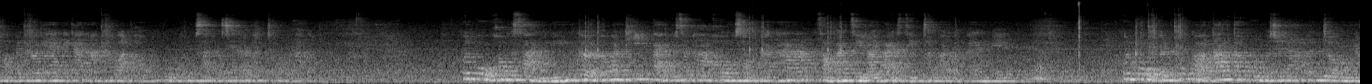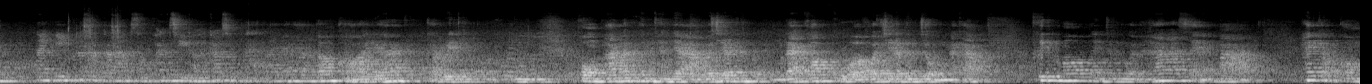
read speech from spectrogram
ขอเป็นตัวแทนในการอ่านประวัติของคุณปู่คมสันวชิระบรรจงค่ะคุณปู่คมสันเกิดเมื่อวันที่ 8 พฤษภาคม2480 จังหวัดกำแพงเพชร คุณปู่เป็นผู้ก่อตั้งตระกูลวชิ รจงในปีพุทธศักราช 2498 ต้องขออนุญาตกับรินพงพัฒน์และคุณธัญญาวชิรบรรจงและครอบครัววชิรบรรจงนะครับ ขึ้นมอบเงินจำนวน 5 0 0แสนบาท ให้กับกอง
